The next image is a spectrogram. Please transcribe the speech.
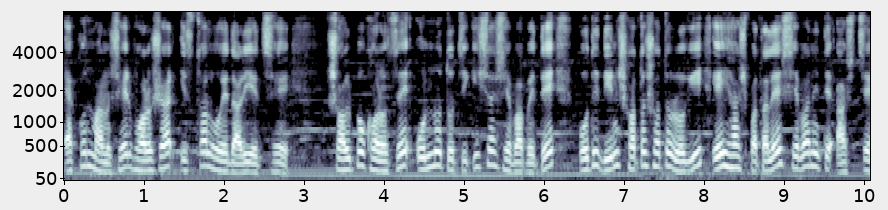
এখন মানুষের ভরসার স্থল হয়ে দাঁড়িয়েছে। স্বল্প খরচে উন্নত চিকিৎসা সেবা পেতে প্রতিদিন শত শত রোগী এই হাসপাতালে সেবা নিতে আসছে।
